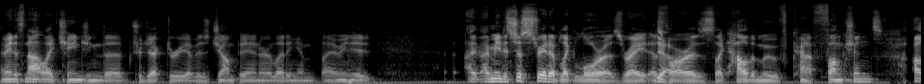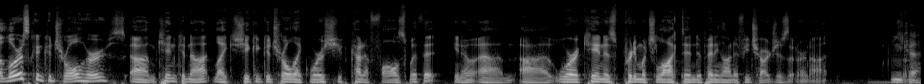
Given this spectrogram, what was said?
I mean, it's not like changing the trajectory of his jump in or letting him. I mean, it. I, I mean, it's just straight up like Laura's, right? As Yeah. far as like how the move kind of functions. uh, Loris can control hers. Um, Ken cannot. Like she can control like where she kind of falls with it. You know, um, uh, where Ken is pretty much locked in depending on if he charges it or not. Okay.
